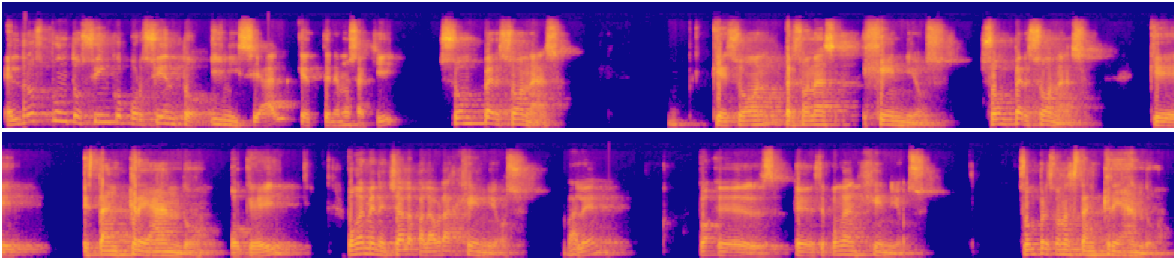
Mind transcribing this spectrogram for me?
El 2.5% inicial que tenemos aquí son personas que son personas genios, son personas que están creando, ¿ok? Pónganme en el chat la palabra genios, ¿vale? Eh, se pongan genios. Son personas que están creando,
